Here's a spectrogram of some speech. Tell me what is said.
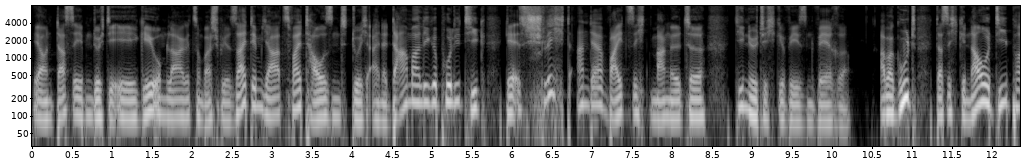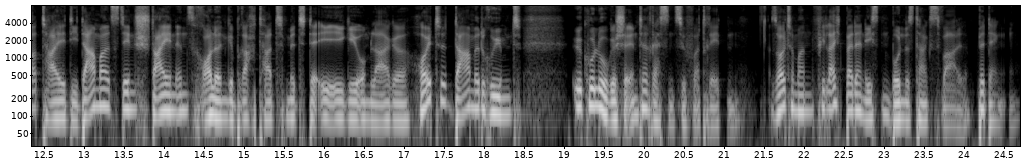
Ja, und das eben durch die EEG-Umlage zum Beispiel seit dem Jahr 2000 durch eine damalige Politik, der es schlicht an der Weitsicht mangelte, die nötig gewesen wäre. Aber gut, dass sich genau die Partei, die damals den Stein ins Rollen gebracht hat mit der EEG-Umlage, heute damit rühmt, ökologische Interessen zu vertreten. Sollte man vielleicht bei der nächsten Bundestagswahl bedenken.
